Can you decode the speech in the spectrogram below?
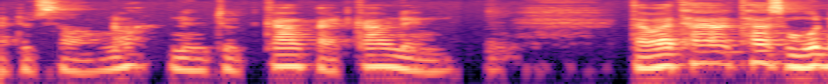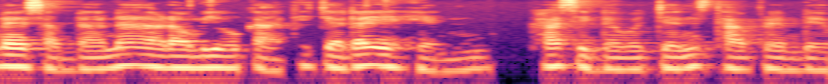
38.2 เนาะ1.9891 แต่ว่าถ้าถ้าสมมุติในสัปดาห์หน้าเรามีโอกาสที่จะได้เห็น Classic Divergence Time Frame Day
